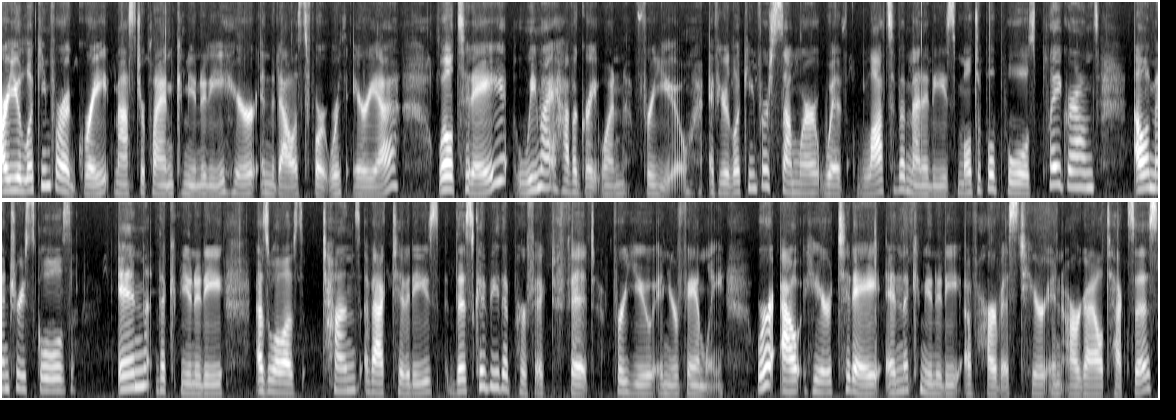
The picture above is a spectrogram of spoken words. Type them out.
Are you looking for a great master plan community here in the Dallas Fort Worth area? Well, today we might have a great one for you. If you're looking for somewhere with lots of amenities, multiple pools, playgrounds, elementary schools, in the community, as well as tons of activities, this could be the perfect fit for you and your family. We're out here today in the community of Harvest here in Argyle, Texas,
